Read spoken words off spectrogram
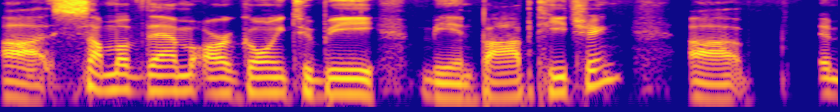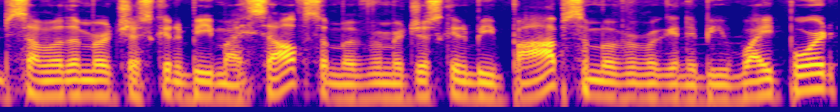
Uh, some of them are going to be me and Bob teaching. Uh, and some of them are just going to be myself. Some of them are just going to be Bob. Some of them are going to be whiteboard.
